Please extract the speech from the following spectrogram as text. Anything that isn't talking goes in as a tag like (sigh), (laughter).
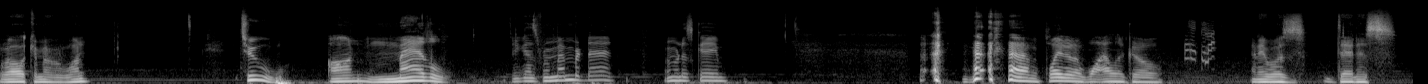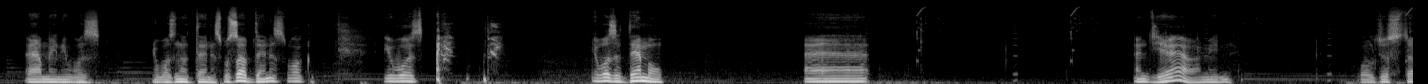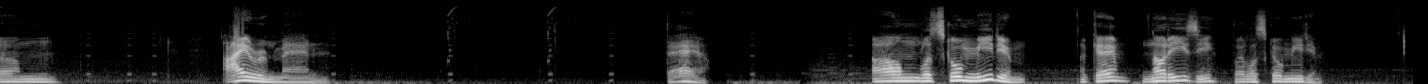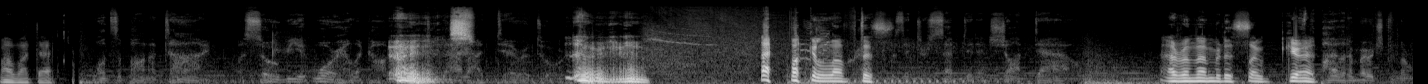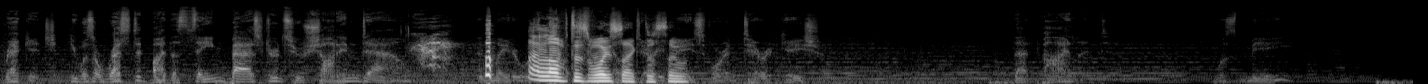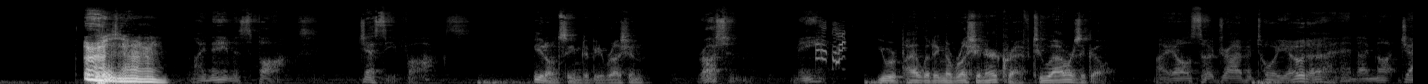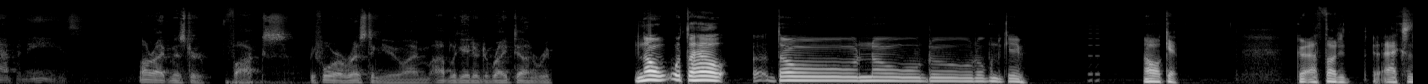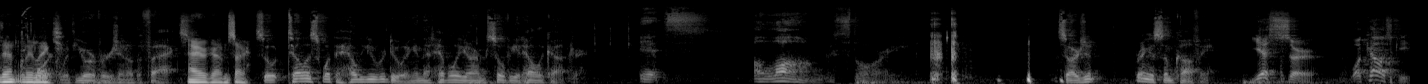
Welcome everyone to UnMetal. Do you guys remember that? Remember this game? (laughs) I played it a while ago, and it was Dennis. I mean, it was it was not Dennis. What's up, Dennis? Welcome. It was (coughs) it was a demo. Uh, and yeah, I mean, well, just um, Iron Man. There. Um, let's go medium. Okay, not easy, but let's go medium. How about that? Once upon a time, a Soviet war helicopter (coughs) territory. (laughs) I fucking love this. was intercepted and shot down. I remember this so The good. pilot emerged from the wreckage. He was arrested by the same bastards who shot him down. (laughs) Later I love this taken to a voice actor so- base for interrogation. That pilot was me. (coughs) My name is Fox. Jesse Fox. You don't seem to be Russian. Russian. Me? You were piloting a Russian aircraft two hours ago. I also drive a Toyota, and I'm not Japanese. All right, Mr. Fox. Before arresting you, I'm obligated to write down a report. no, what the hell? Uh, don't no, dude, open the game. Oh, okay. Good. I thought it accidentally like. with your version of the facts. There we go. I'm sorry. So tell us what the hell you were doing in that heavily armed Soviet helicopter. It's a long story. (coughs) Sergeant, bring us some coffee. Yes, sir. Wakowski,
